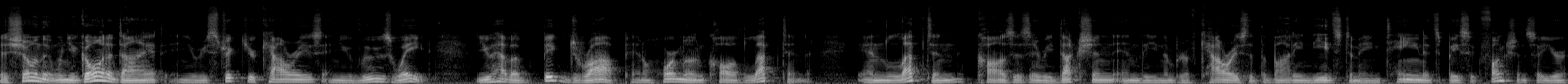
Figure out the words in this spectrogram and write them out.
has shown that when you go on a diet and you restrict your calories and you lose weight, you have a big drop in a hormone called leptin. And leptin causes a reduction in the number of calories that the body needs to maintain its basic function. So your,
